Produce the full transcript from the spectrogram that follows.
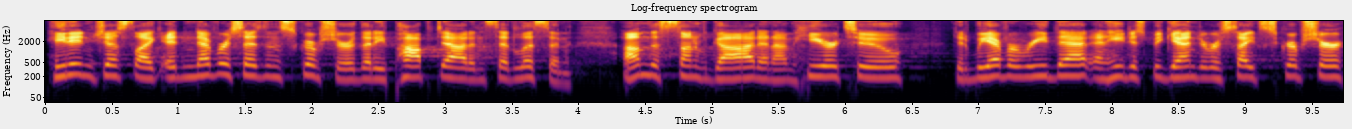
He didn't just like, it never says in Scripture that he popped out and said, Listen, I'm the Son of God and I'm here to. Did we ever read that? And he just began to recite Scripture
